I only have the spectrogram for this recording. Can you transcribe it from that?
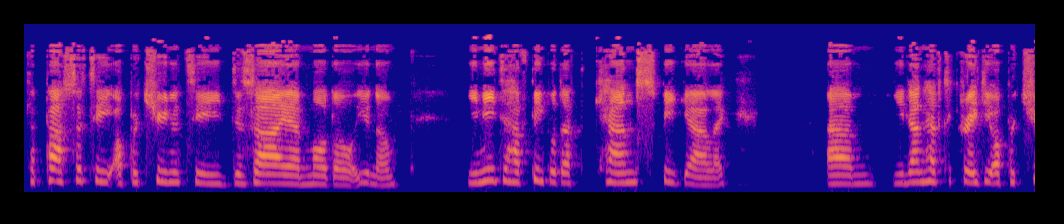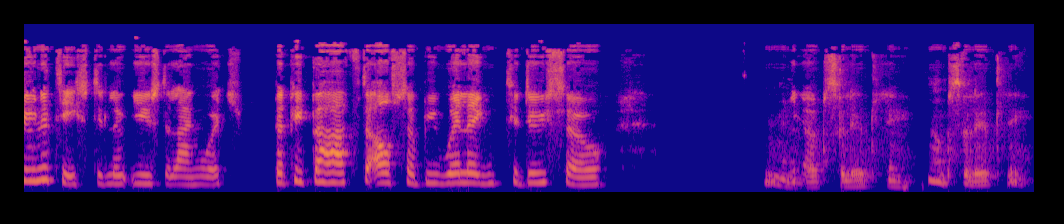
capacity, opportunity, desire model. You know, you need to have people that can speak Gaelic. Um, you then have to create the opportunities to lo- use the language, but people have to also be willing to do so. Mm, you know. Absolutely, absolutely.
